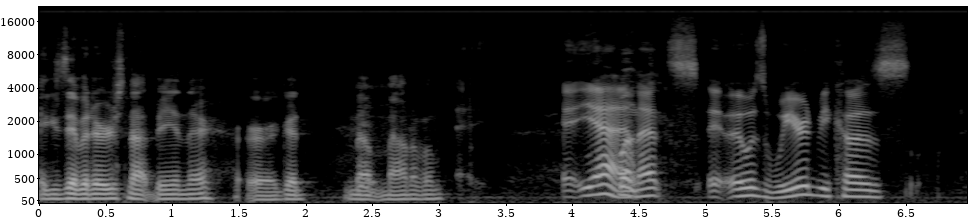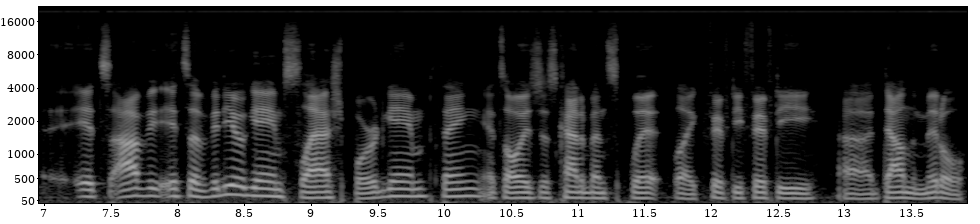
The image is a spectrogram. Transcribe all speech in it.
exhibitors not being there or a good amount, amount of them. Uh, Yeah, Well- and that's it, it was weird because it's obvi- it's a video game slash board game thing. It's always just kind of been split like 50-50 uh, down the middle,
